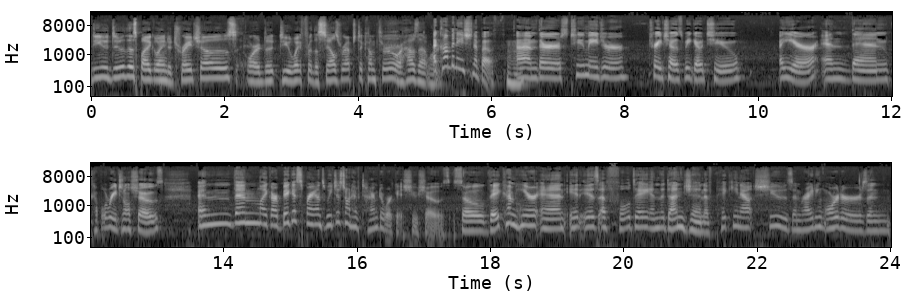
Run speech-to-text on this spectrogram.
Do you do this by going to trade shows, or do, do you wait for the sales reps to come through, or how's that work? a combination of both. Um, there's two major trade shows we go to a year, and then a couple regional shows. And then, like our biggest brands, we just don't have time to work at shoe shows. So they come here, and it is a full day in the dungeon of picking out shoes and writing orders. And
